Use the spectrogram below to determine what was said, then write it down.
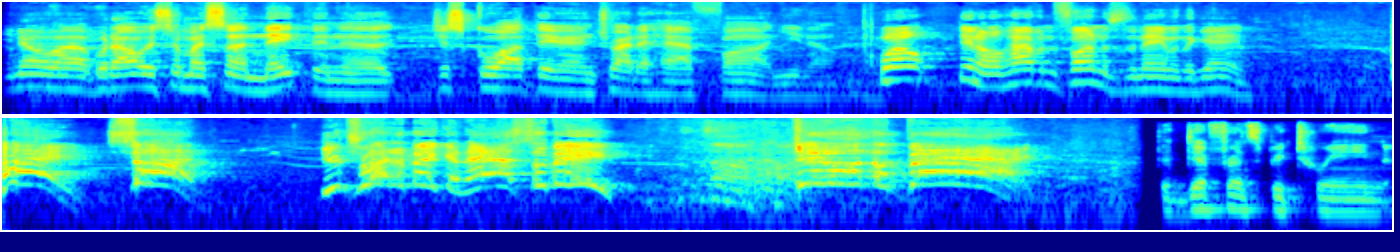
You know uh, what I always tell my son Nathan? Uh, just go out there and try to have fun. You know. Well, you know, having fun is the name of the game. Hey, son! You trying to make an ass of me? Get on the bag! The difference between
